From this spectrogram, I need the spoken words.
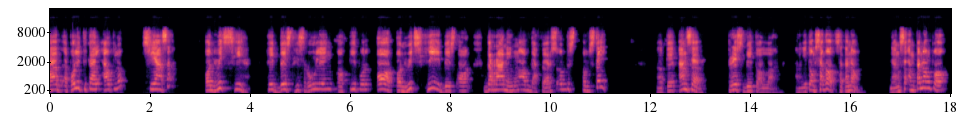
have a political outlook, siyasa, on which he he based his ruling of people or on which he based on the running of the affairs of the of state. Okay, answer. Praise be to Allah. Ang itong sagot sa tanong. Ang, ang tanong po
